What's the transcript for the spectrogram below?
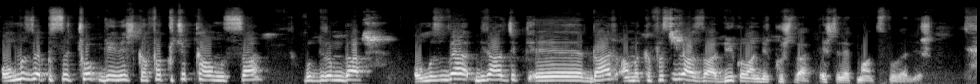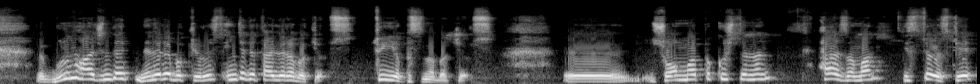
Omuz yapısı çok geniş, kafa küçük kalmışsa bu durumda omuzu da birazcık e, dar ama kafası biraz daha büyük olan bir kuşla eşlemek mantıklı olabilir. Bunun haricinde nelere bakıyoruz? İnce detaylara bakıyoruz. Tüy yapısına bakıyoruz. Ee, şu an muhabbet kuşlarının her zaman istiyoruz ki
